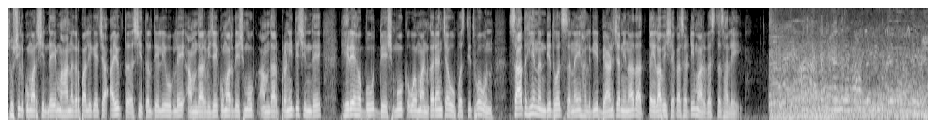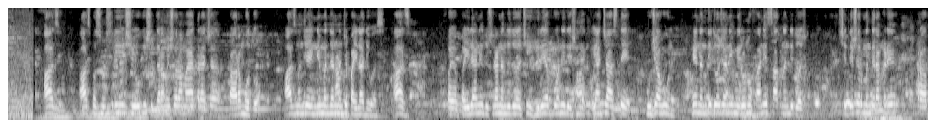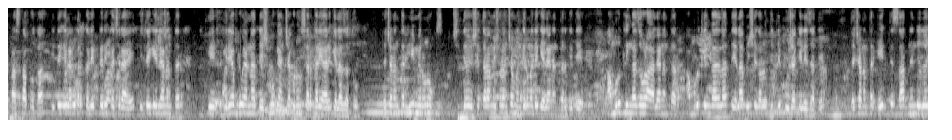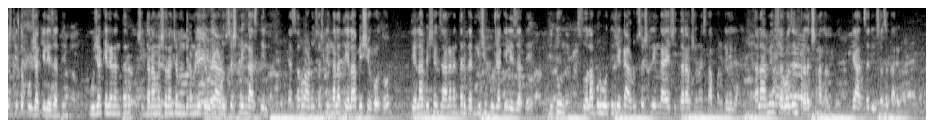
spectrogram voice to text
सुशीलकुमार शिंदे महानगरपालिकेच्या आयुक्त शीतल तेली उगले आमदार विजयकुमार देशमुख आमदार प्रणिती शिंदे हिरेहब्बू देशमुख व मानकऱ्यांच्या उपस्थित होऊन सातही नंदीध्वज सनई हलगी बँडच्या निनादात तैलाभिषेकासाठी मार्गस्थ झाले. आज आजपासून श्री शिवगी सिद्धरामेश्वर महायात्राचा प्रारंभ होतो. आज म्हणजे इंडी मंजन म्हणजे पहिला दिवस. आज प पहिल्या आणि दुसऱ्या नंदीध्वजाची हिरेअब्बू आणि देशमुख यांच्या हस्ते पूजा होऊन हे नंदीध्वज आणि मिरवणूक आणि सात नंदीध्वज सिद्धेश्वर मंदिराकडे प्र प्रस्ताव होतात. तिथे गेल्यानंतर कलेक्टरी कचरा आहे. तिथे गेल्यानंतर हिरेअब्बू यांना देशमुख यांच्याकडून सरकारी हार केला जातो. त्याच्यानंतर ही मिरवणूक सिद्ध सिद्धरामेश्वरांच्या मंदिरमध्ये गेल्यानंतर तिथे अमृतलिंगाजवळ आल्यानंतर अमृतलिंगाला तेलाभिषेक घालून तिथली पूजा केली जाते. त्याच्यानंतर एक ते सात नंदीध्वज तिथं पूजा केली जाते. पूजा केल्यानंतर सिद्धरामेश्वरांच्या मंदिरामध्ये जेवढे अडुसष्ट लिंग असतील त्या सर्व अडुसष्ट लिंगाला तेलाभिषेक होतो. तेलाभिषेक झाल्यानंतर गदगीची पूजा केली जाते. तिथून सोलापूरभोवती जे काही अडुसष्ट लिंग आहे सिद्धरामेश्वरांनी स्थापन केलेले आहे त्याला आम्ही सर्वजण प्रदक्षिणा घालतो. हे आजच्या दिवसाचं कार्यक्रम आहे.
